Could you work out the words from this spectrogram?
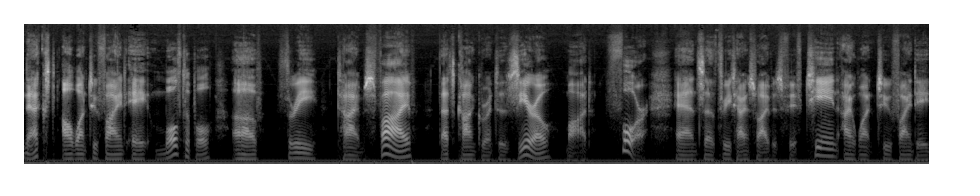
Next, I'll want to find a multiple of 3 times 5, that's congruent to 0 mod 4. And so 3 times 5 is 15. I want to find a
